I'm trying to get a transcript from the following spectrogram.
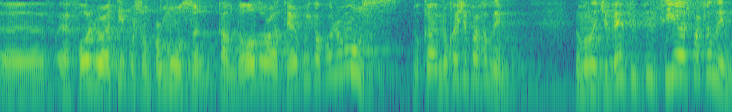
e folura e tij për shembull për Musën, ka ndodhur atëherë kur i ka folur Musës. Nuk ka nuk ka qenë pa fillim. Domethënë që vetë si cilësi është pa fillim,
